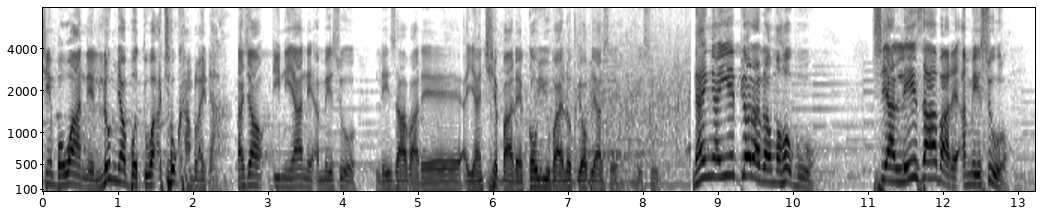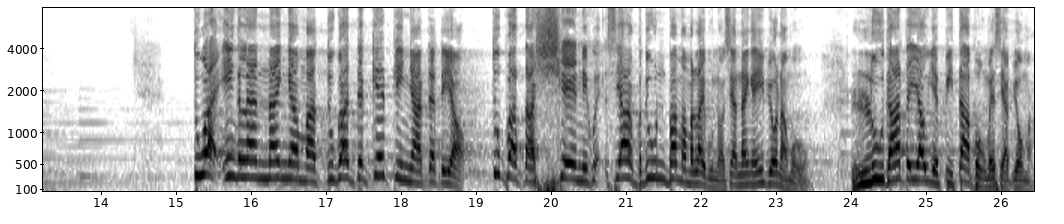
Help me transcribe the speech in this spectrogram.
ခြင်းဘဝနဲ့လွတ်မြောက်ဖို့ तू ကအချုပ်ခံပလိုက်တာဒါကြောင့်ဒီနေရာနဲ့အမေစုကိုလေးစားပါတယ်အရန်ချစ်ပါတယ်ဂုဏ်ယူပါတယ်လို့ပြောပြစေအမေစုနိုင်ငံရေးပြောတာတော့မဟုတ်ဘူးဆရာလေးစားပါတယ်အမေစုကို तू ကအင်္ဂလန်နိုင်ငံမှာ तू ကတကယ်ပညာတတ်တစ်ယောက် သူ့ဘာသာရှယ်နေခွင့်ဆရာဘယ်သူဘာမှမလိုက်ဘူးနော်ဆရာနိုင်ငံကြီးပြောတာမဟုတ်ဘူးလူသားတစ်ယောက်ရဲ့ပိတဘုံပဲဆရာပြောမှာ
